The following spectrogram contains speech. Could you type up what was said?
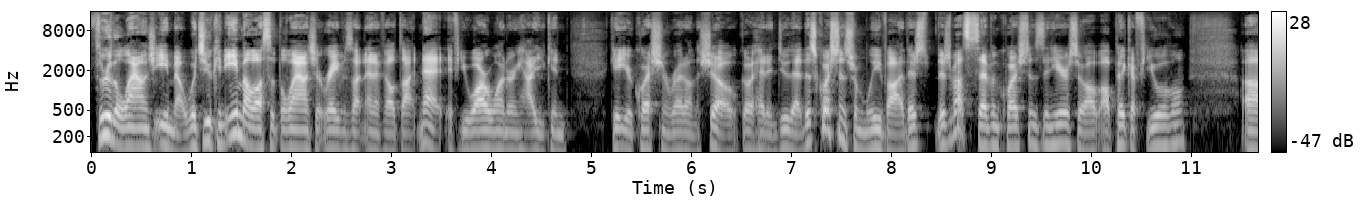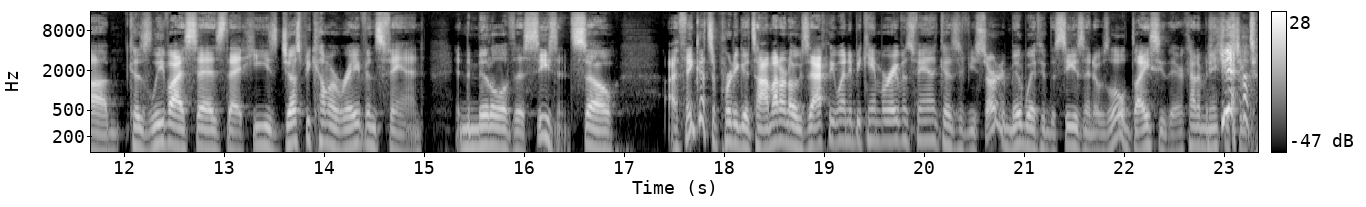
through the lounge email, which you can email us at the lounge at ravens.nfl.net if you are wondering how you can get your question read on the show. Go ahead and do that. This question is from Levi. There's there's about seven questions in here, so I'll, I'll pick a few of them because um, Levi says that he's just become a Ravens fan in the middle of this season. So I think that's a pretty good time. I don't know exactly when he became a Ravens fan because if you started midway through the season, it was a little dicey there. Kind of an interesting. Yeah.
